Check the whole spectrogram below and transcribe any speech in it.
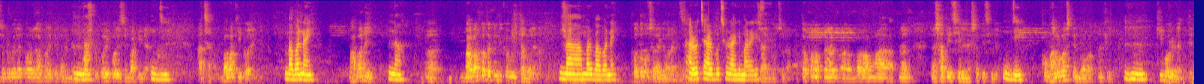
ছোটবেলায় পড়ালেখা করাইতে পারেন। কষ্ট করে করেছেন বাকিটা? জি। আচ্ছা বাবা কি করে বাবা নাই। বাবা নেই? না। বাবার কথা কিন্তু কেউ মিথ্যা বলে না। না আমার বাবা নাই। কত বছর আগে মারা গেছে? আরও চার বছর আগে মারা গেছে। চার বছর আগে। তখন আপনার বাবা মা আপনার সাথেই ছিলেন একসাথে ছিলেন? জি। খুব ভালোবাসতেন বাবা আপনাকে? হুম। কি বলে ডাকতেন?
